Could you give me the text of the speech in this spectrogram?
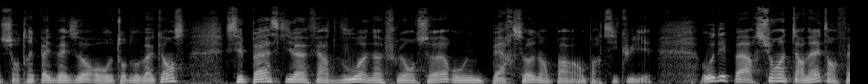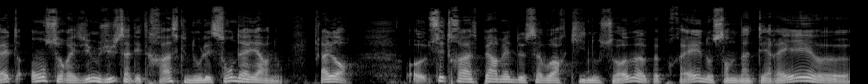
sur TripAdvisor au retour de vos vacances, c'est pas ce qui va faire de vous un influenceur ou une personne en, particulier. Au départ, sur Internet, en fait, on se résume juste à des traces que nous laissons derrière nous. Alors, euh, ces traces permettent de savoir qui nous sommes à peu près, nos centres d'intérêt. Euh,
